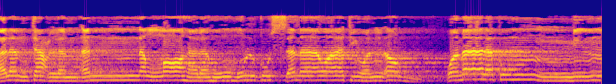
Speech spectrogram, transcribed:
الم تعلم ان الله له ملك السماوات والارض وما لكم من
